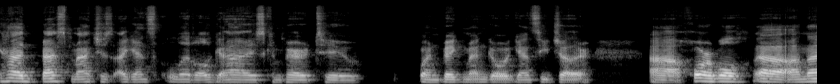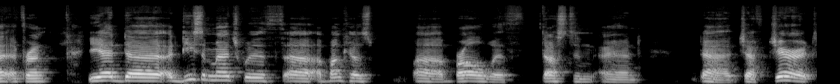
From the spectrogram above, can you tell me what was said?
had best matches against little guys compared to when big men go against each other. Uh, horrible uh, on that front. You had uh, a decent match with uh, a bunkhouse uh, brawl with Dustin and Jeff Jarrett,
